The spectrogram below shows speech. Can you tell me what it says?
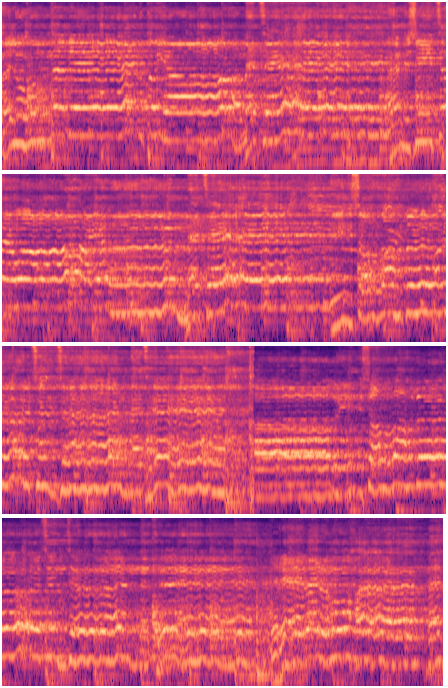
Melhum cennete İnşallah bütün cennete. Ah inşallah bütün cennete. Rever Muhammed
